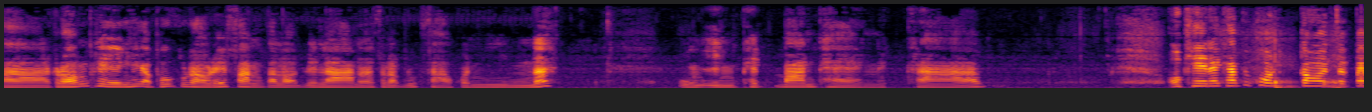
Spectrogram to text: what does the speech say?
อ่าร้องเพลงให้กับพวกเราได้ฟังตลอดเวลานะสำหรับลูกสาวคนนี้นะอุงอิงเพชรบ้านแพงนะครับ โอเคนะครับ ทุกคนก่อนจะไป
